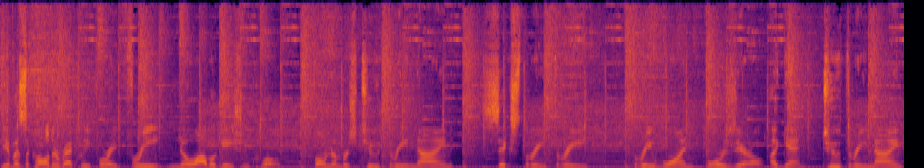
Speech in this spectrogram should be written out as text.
Give us a call directly for a free, no obligation quote. Phone numbers 239 633 3140. Again, 239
